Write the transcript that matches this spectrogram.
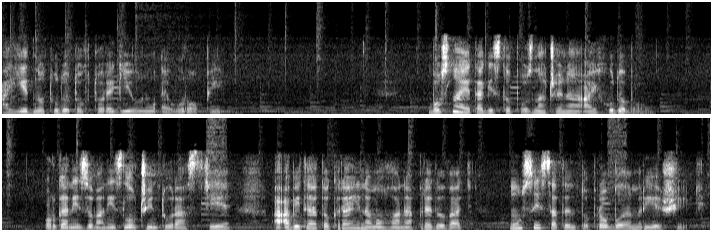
a jednotu do tohto regiónu Európy. Bosna je takisto poznačená aj chudobou. Organizovaný zločin tu rastie a aby táto krajina mohla napredovať, musí sa tento problém riešiť.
